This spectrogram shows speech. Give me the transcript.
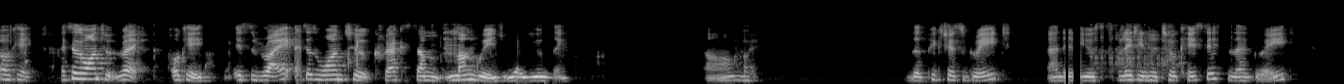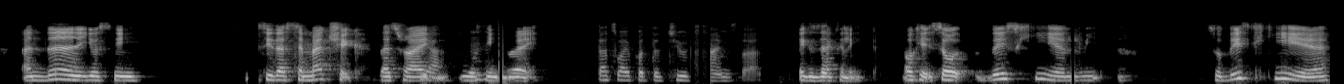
Okay, I just want to, right, okay, it's right. I just want to correct some language you're using. Um, Okay. The picture is great, and you split into two cases, that's great. And then you see, see the symmetric, that's right, Yeah, you're mhm. seeing right. That's why I put the 2 times that. Exactly. Okay, so this here, let me, so this here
